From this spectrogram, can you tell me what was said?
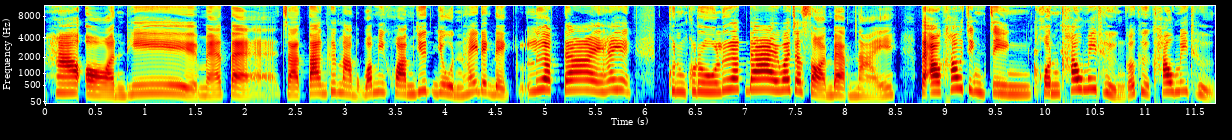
5ออนที่แม้แต่จะตั้งขึ้นมาบอกว่ามีความยืดหยุ่นให้เด็กๆเลือกได้ ให้คุณครูเลือกได้ว่าจะสอนแบบไหน แต่เอาเข้าจริง ๆ คนเข้าไม่ถึงก็คือเข้าไม่ถึง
